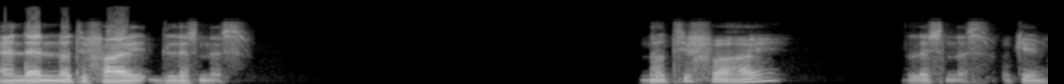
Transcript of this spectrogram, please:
and then notify the listeners. Notify listeners okay?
